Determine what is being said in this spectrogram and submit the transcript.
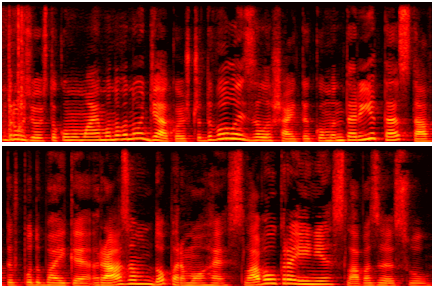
Друзі, ось таку ми маємо новину. Дякую, що дивились. Залишайте коментарі та ставте вподобайки разом до перемоги. Слава Україні! Слава ЗСУ!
